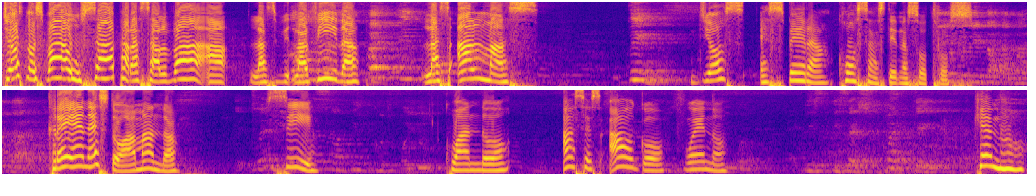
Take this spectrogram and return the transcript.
Dios nos va a usar para salvar a las la vida, las almas. Dios espera cosas de nosotros. ¿Creen esto, Amanda? Sí. Cuando haces algo bueno. ¿Qué no?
